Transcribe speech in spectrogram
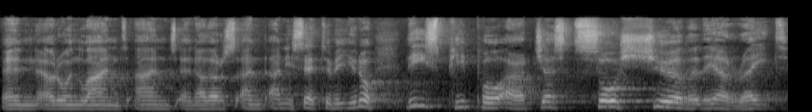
in our own land and in others. And, and he said to me, You know, these people are just so sure that they are right.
